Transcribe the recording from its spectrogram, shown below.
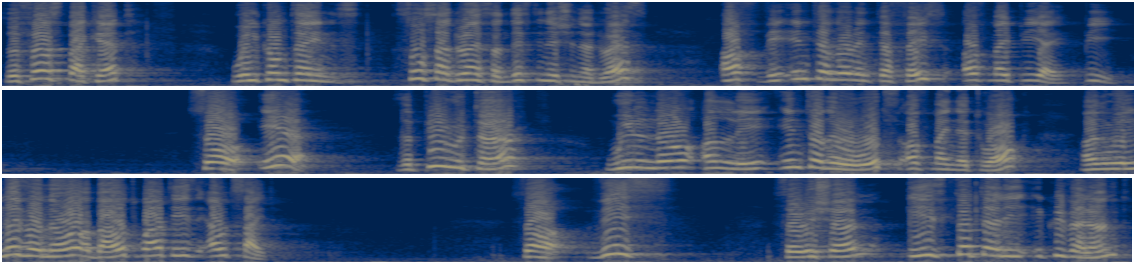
the first packet will contain source address and destination address of the internal interface of my PI, P. So here, the P router will know only internal routes of my network and will never know about what is outside. So this solution is totally equivalent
